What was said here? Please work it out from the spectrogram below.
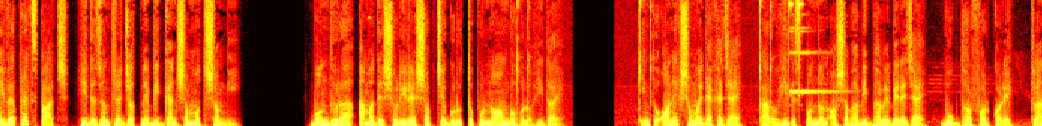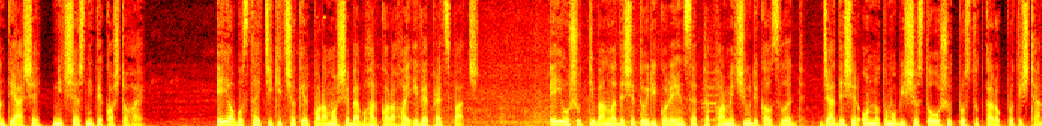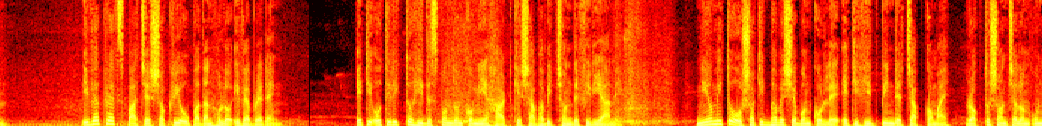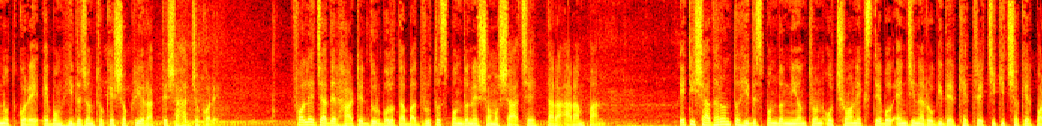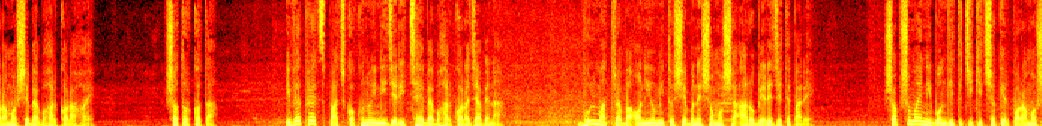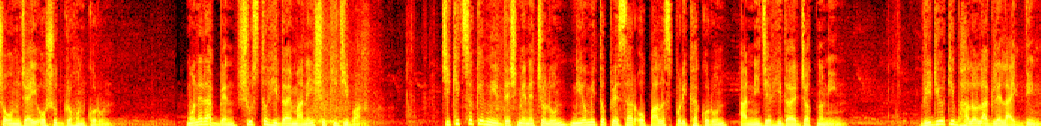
ইভ্যাপ্রেক্স পাঁচ, হৃদযন্ত্রের যত্নে বিজ্ঞানসম্মত সঙ্গী। বন্ধুরা, আমাদের শরীরের সবচেয়ে গুরুত্বপূর্ণ অঙ্গ হল হৃদয়। কিন্তু অনেক সময় দেখা যায়, কারও হৃদস্পন্দন অস্বাভাবিকভাবে বেড়ে যায়, বুক ধরফর করে, ক্লান্তি আসে, নিঃশ্বাস নিতে কষ্ট হয়। এই অবস্থায় চিকিৎসকের পরামর্শে ব্যবহার করা হয় ইভ্যাপ্রেক্স পাঁচ। এই ওষুধটি বাংলাদেশে তৈরি করে ইনসেপ্টা ফার্মেচিউটিক্যালস লিড, যা দেশের অন্যতম বিশ্বস্ত ওষুধ প্রস্তুতকারক প্রতিষ্ঠান। ইভ্যাপ্রেক্স পাঁচের সক্রিয় উপাদান হল ইভ্যাব্রেডাইন এটি অতিরিক্ত হৃদস্পন্দন কমিয়ে হার্টকে স্বাভাবিক ছন্দে ফিরিয়ে আনে। নিয়মিত ও সঠিকভাবে সেবন করলে এটি হৃদপিণ্ডের চাপ কমায়, রক্ত সঞ্চালন উন্নত করে এবং হৃদযন্ত্রকে সক্রিয় রাখতে সাহায্য করে। ফলে যাদের হার্টের দুর্বলতা বা দ্রুত স্পন্দনের সমস্যা আছে, তারা আরাম পান। এটি সাধারণত হৃদস্পন্দন নিয়ন্ত্রণ ও ট্রনিক স্টেবল এঞ্জিনা রোগীদের ক্ষেত্রে চিকিৎসকের পরামর্শে ব্যবহার করা হয়। সতর্কতা। ইভ্যাপ্রেক্স পাঁচ কখনোই নিজের ইচ্ছায় ব্যবহার করা যাবে না। ভুল মাত্রা বা অনিয়মিত সেবনে সমস্যা আরও বেড়ে যেতে পারে। সবসময় নিবন্ধিত চিকিৎসকের পরামর্শ অনুযায়ী ওষুধ গ্রহণ করুন। মনে রাখবেন, সুস্থ হৃদয় মানেই সুখী জীবন। চিকিৎসকের নির্দেশ মেনে চলুন, নিয়মিত প্রেসার ও পালস পরীক্ষা করুন আর নিজের হৃদয়ের যত্ন নিন। ভিডিওটি ভালো লাগলে লাইক দিন।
